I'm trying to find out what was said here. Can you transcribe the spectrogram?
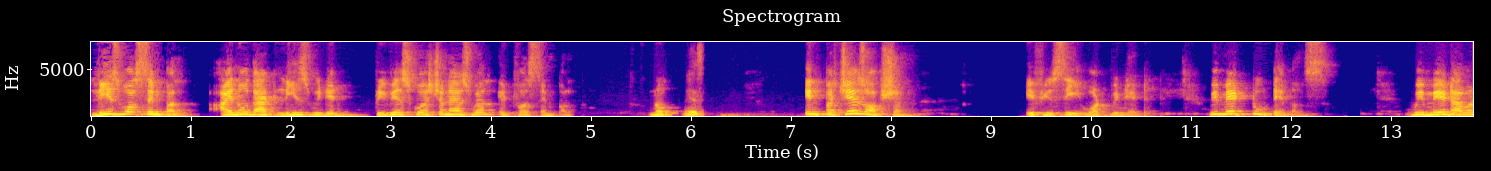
Lease was simple. I know that lease we did previous question as well. It was simple. No. Yes. In purchase option, if you see what we did, we made two tables. We made our,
